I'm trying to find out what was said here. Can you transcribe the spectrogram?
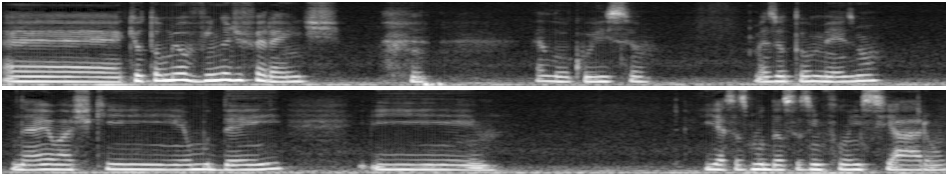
é, que eu tô me ouvindo diferente. é louco isso, mas eu tô mesmo, né? Eu acho que eu mudei e e essas mudanças influenciaram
